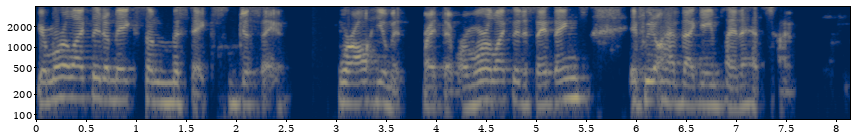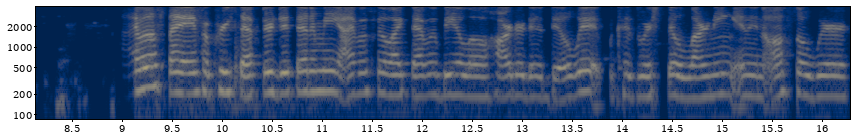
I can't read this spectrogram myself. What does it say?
you're more likely to make some mistakes. Just saying. We're all human, right? That we're more likely to say things if we don't have that game plan ahead of time. I will say if a preceptor did that to me, I would feel like that would be a little harder to deal with because we're still learning. And then also we're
